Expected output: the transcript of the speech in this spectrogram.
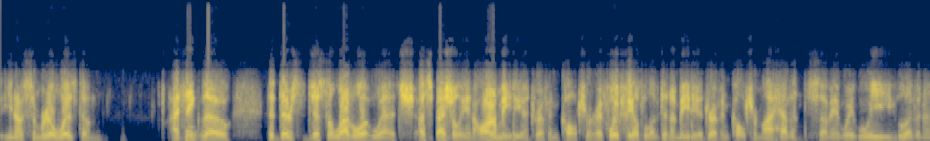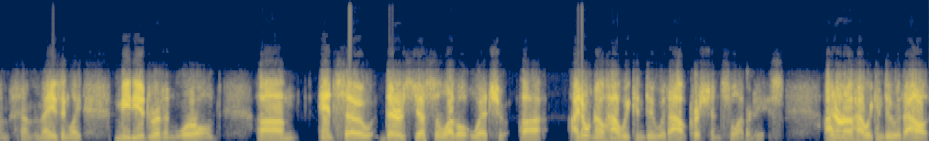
you know some real wisdom. I think though that there's just a level at which, especially in our media-driven culture, if Whitefield lived in a media-driven culture, my heavens, I mean, we we live in an amazingly media-driven world. Um, and so there's just a level at which uh, I don't know how we can do without Christian celebrities. I don't know how we can do without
